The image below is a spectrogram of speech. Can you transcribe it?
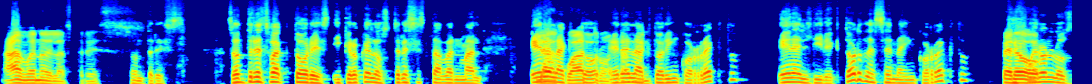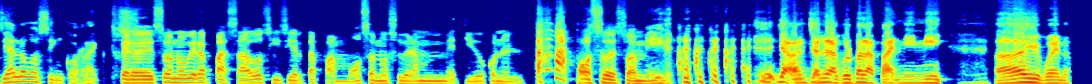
Ah, bueno, de las tres. Son tres. Son tres factores y creo que los tres estaban mal. Era, La el actor, era el actor incorrecto, era el director de escena incorrecto Pero, fueron los diálogos incorrectos. pero eso no hubiera pasado si cierta famosa no se hubiera metido con el esposo de su amiga. ya van a echarle la culpa a la Panini. Ay, bueno,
